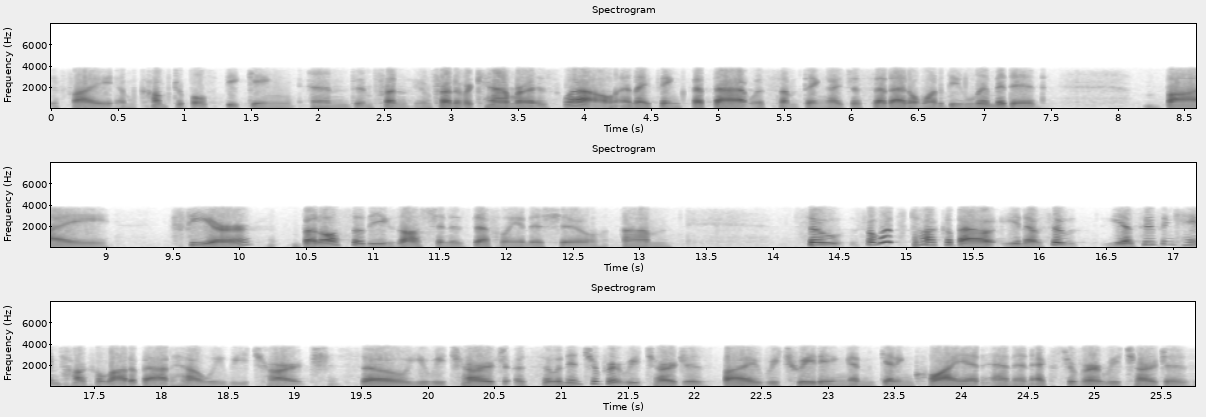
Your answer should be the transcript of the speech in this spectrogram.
if I am comfortable speaking and in front in front of a camera as well. And I think that that was something I just said I don't want to be limited by fear, but also the exhaustion is definitely an issue. Um, so so let's talk about you know so yeah Susan Cain talks a lot about how we recharge. So you recharge. Uh, so an introvert recharges by retreating and getting quiet, and an extrovert recharges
